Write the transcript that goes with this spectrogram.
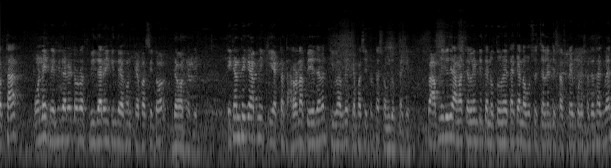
অর্থাৎ অনেক রেফ্রিজারেটর বা ফ্রিজারেই কিন্তু এখন ক্যাপাসিটর দেওয়া থাকে। এখান থেকে আপনি কি একটা ধারণা পেয়ে যাবেন কীভাবে ক্যাপাসিটরটা সংযোগ থাকে। তো আপনি যদি আমার চ্যানেলটিতে নতুন হয়ে থাকেন, অবশ্যই চ্যানেলটি সাবস্ক্রাইব করে সাথে থাকবেন।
